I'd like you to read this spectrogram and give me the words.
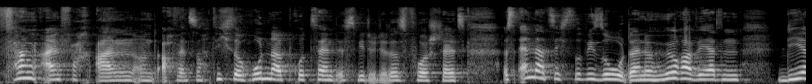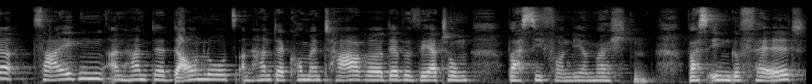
fang einfach an und auch wenn es noch nicht so 100% ist, wie du dir das vorstellst, es ändert sich sowieso. Deine Hörer werden dir zeigen anhand der Downloads, anhand der Kommentare, der Bewertungen, was sie von dir möchten, was ihnen gefällt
